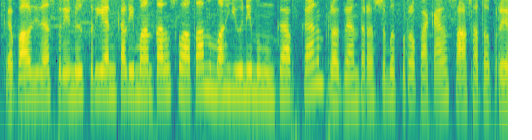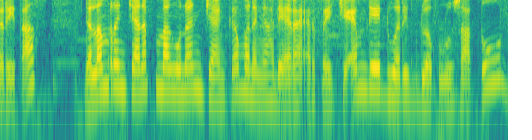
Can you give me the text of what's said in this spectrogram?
Kepala Dinas Perindustrian Kalimantan Selatan Mahyuni mengungkapkan program tersebut merupakan salah satu prioritas dalam rencana pembangunan jangka menengah daerah RPJMD 2021-2026.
